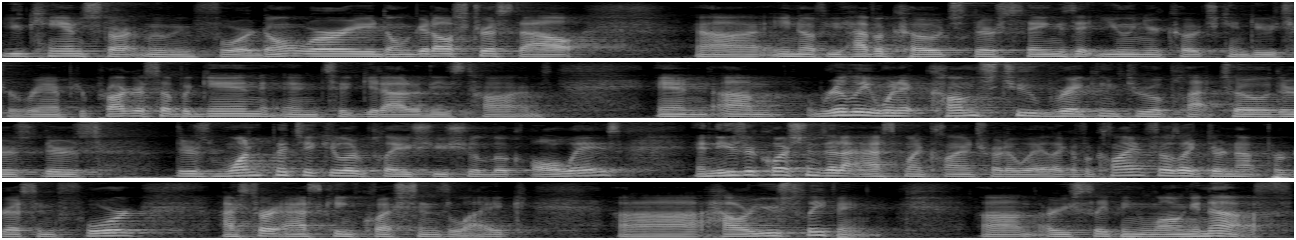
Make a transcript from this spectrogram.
You can start moving forward. Don't worry. Don't get all stressed out. Uh, you know, if you have a coach, there's things that you and your coach can do to ramp your progress up again and to get out of these times. And um, really, when it comes to breaking through a plateau, there's there's there's one particular place you should look always. And these are questions that I ask my clients right away. Like if a client feels like they're not progressing forward, I start asking questions like, uh, "How are you sleeping? Um, are you sleeping long enough?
